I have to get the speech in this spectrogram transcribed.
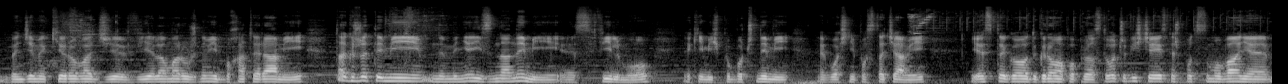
Będziemy kierować wieloma różnymi bohaterami, także tymi mniej znanymi z filmu, jakimiś pobocznymi właśnie postaciami. Jest tego od groma po prostu. Oczywiście jest też podsumowanie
